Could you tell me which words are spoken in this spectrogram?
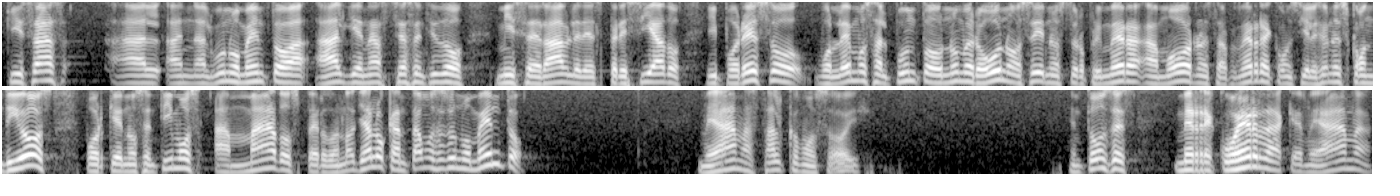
Quizás en algún momento alguien se ha sentido miserable, despreciado, y por eso volvemos al punto número uno, sí, nuestro primer amor, nuestra primera reconciliación es con Dios, porque nos sentimos amados, perdonados. Ya lo cantamos hace un momento. Me amas tal como soy. Entonces, me recuerda que me ama.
